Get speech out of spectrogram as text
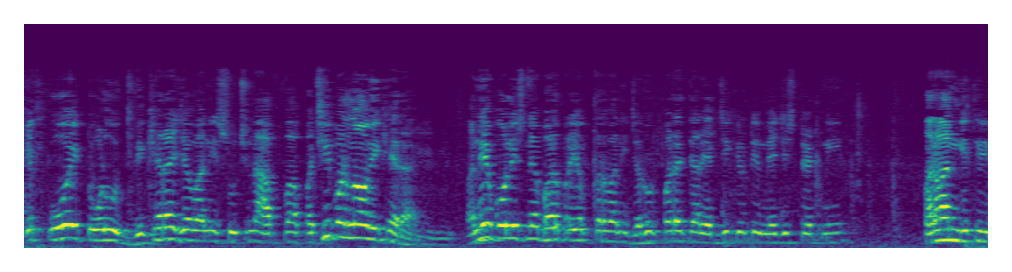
કે કોઈ ટોળું વિખેરાઈ જવાની સૂચના આપવા પછી પણ ન વિખેરાય, અને પોલીસને બળ પ્રયોગ કરવાની જરૂર પડે ત્યારે એક્ઝિક્યુટિવ મેજિસ્ટ્રેટની પરવાનગીથી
